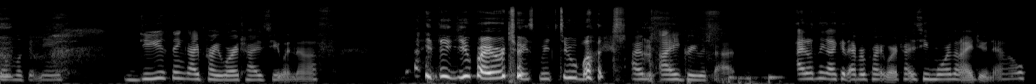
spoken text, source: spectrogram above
don't look at me. Do you think I prioritize you enough? i think you prioritize me too much I I agree with that. I don't think I could ever prioritize you more than I do now.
